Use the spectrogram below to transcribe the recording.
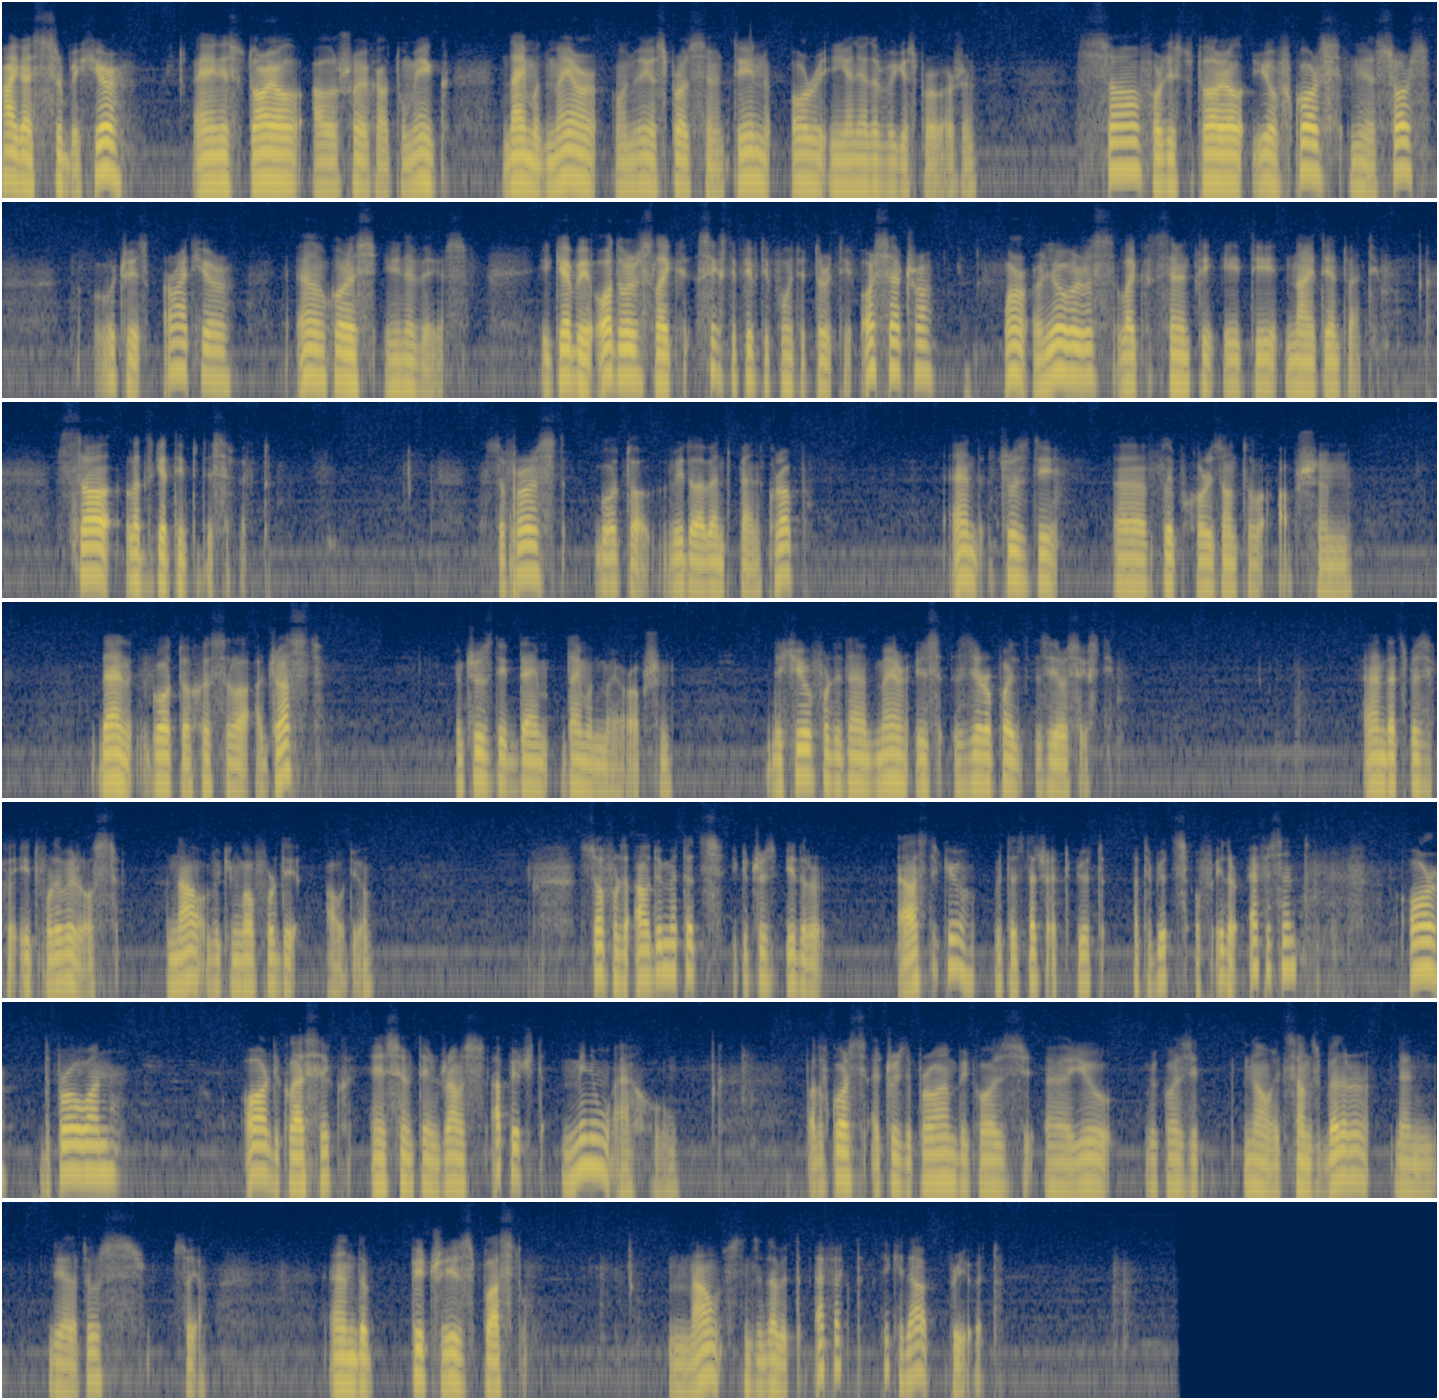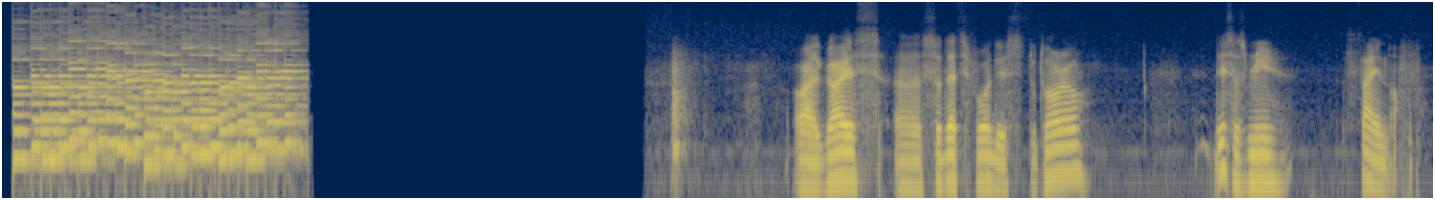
Hi guys, Serbi here and in this tutorial I will show you how to make Diamond Major on Vegas Pro 17 or in any other Vegas Pro version. So for this tutorial you of course need a source which is right here and of course in a Vegas. It can be others like 60, 50, 40, 30 or etc or new like 70, 80, 90 and 20 so let's get into this effect. So first go to video event pan crop and choose the uh, flip horizontal option. Then go to HSL adjust and choose the dim diamond major option. The hue for the diamond major is 0.060 and that's basically it for the visuals now we can go for the audio. So for the audio methods you can choose either élastique with the stature attribute attributes of either efficient or the pro one or the classic and something drums uppitched minimum echo but of course I choose the pro one because uh, you because it no it sounds better than the other two so yeah and the pitch is plus 2 now since the debit effect take it out preview it Alright guys, uh, so that's for this tutorial. This is me signing off.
